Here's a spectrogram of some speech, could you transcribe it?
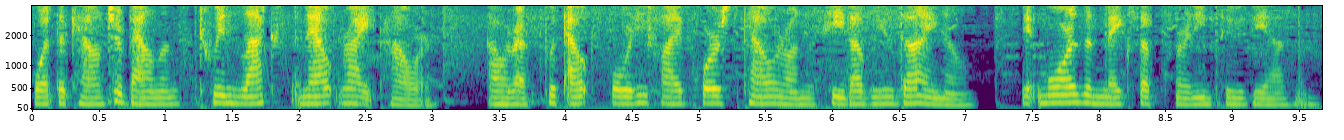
What the counterbalanced twin lacks in outright power. Our F put out 45 horsepower on the CW dyno. It more than makes up for an enthusiasm,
